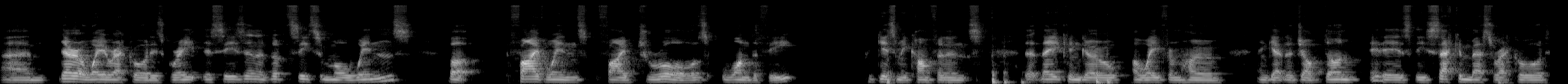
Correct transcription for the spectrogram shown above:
Um, their away record is great this season. I'd love to see some more wins, but five wins, five draws, one defeat gives me confidence that they can go away from home and get the job done. It is the second best record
